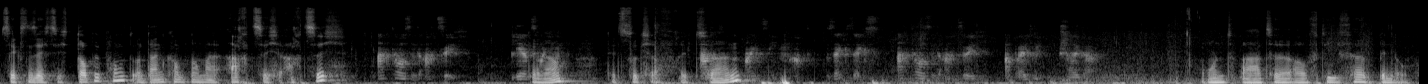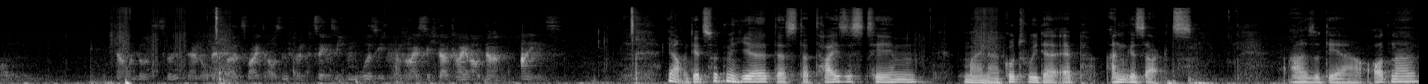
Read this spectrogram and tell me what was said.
66 Doppelpunkt und dann kommt nochmal 80, 80. 8080. Leerzeichen. Genau. Jetzt drücke ich auf Return 17866 8080. Abmelden. Schalter. und warte auf die Verbindung. Download 12. November 2015 7 Uhr 37 Dateiordner 1. Ja, und jetzt wird mir hier das Dateisystem meiner Goodreader App angesagt. Also der Ordner,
